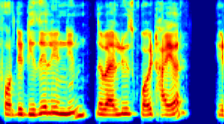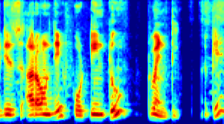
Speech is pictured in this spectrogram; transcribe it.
for the diesel engine the value is quite higher. It is around the 14 to 20 okay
